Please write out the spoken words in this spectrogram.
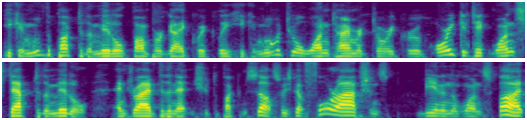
He can move the puck to the middle bumper guy quickly. He can move it to a one timer, Torey Krug, or he can take one step to the middle and drive to the net and shoot the puck himself. So he's got four options being in the one spot.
